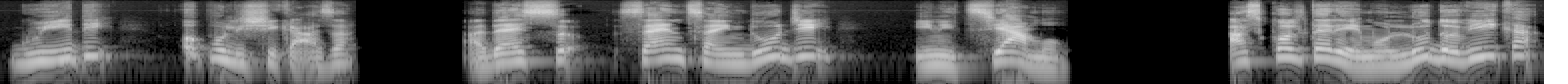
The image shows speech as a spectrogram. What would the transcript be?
guidi o pulisci casa. Adesso, senza indugi, iniziamo. Ascolteremo Ludovica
